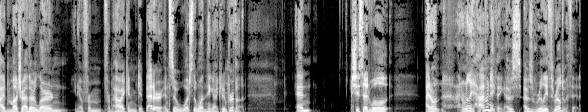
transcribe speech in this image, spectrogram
I'd much rather learn, you know, from from how I can get better. And so, what's the one thing I can improve on? And she said, "Well, I don't, I don't really have anything. I was, I was really thrilled with it."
